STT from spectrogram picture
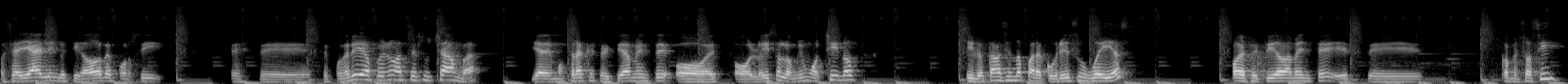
O sea, ya el investigador de por sí este, se podría pues, ¿no? a hacer su chamba y a demostrar que efectivamente o, o lo hizo los mismos chinos y lo están haciendo para cubrir sus huellas, o efectivamente este, comenzó así.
